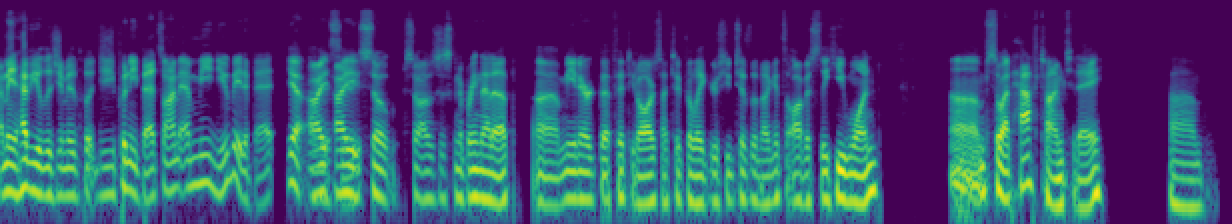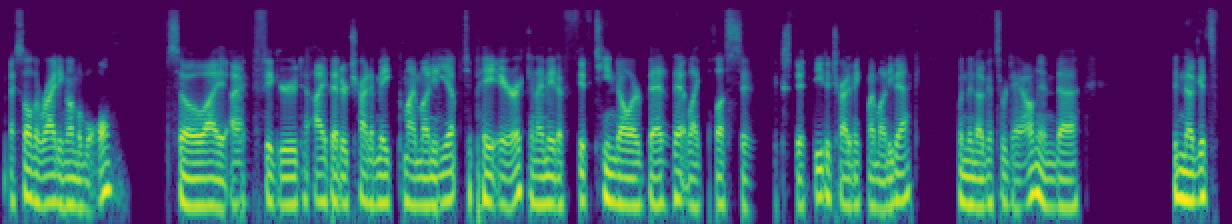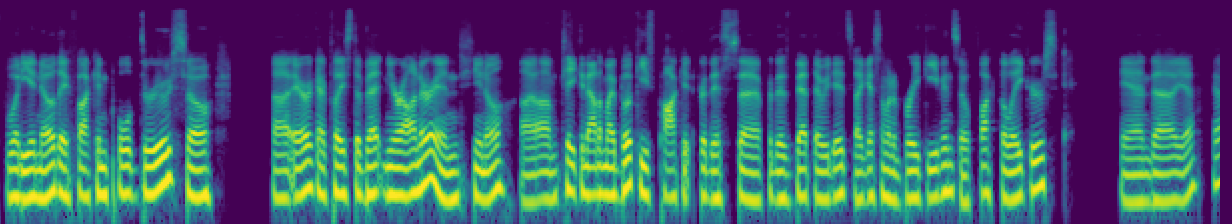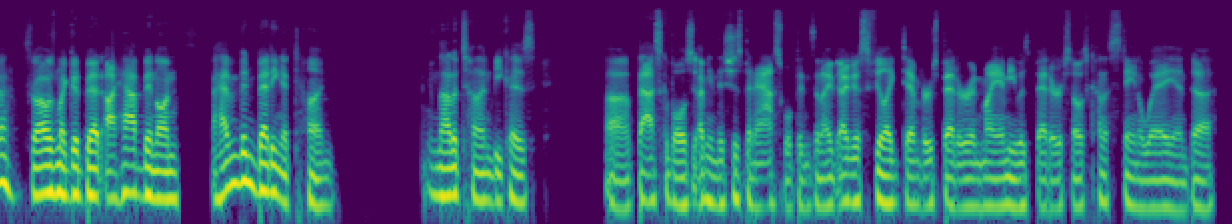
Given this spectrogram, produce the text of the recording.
I mean, have you legitimately put? Did you put any bets on? I mean, you made a bet. Yeah, I, I, so so I was just going to bring that up. Uh, me and Eric bet fifty dollars. I took the Lakers. He took the Nuggets. Obviously, he won. Um, so at halftime today, um, I saw the writing on the wall. So I, I figured I better try to make my money up to pay Eric, and I made a fifteen dollar bet at like plus six fifty to try to make my money back when the Nuggets were down. And uh, the Nuggets, what do you know? They fucking pulled through. So uh, Eric, I placed a bet in your honor, and you know I'm taking out of my bookie's pocket for this uh, for this bet that we did. So I guess I'm gonna break even. So fuck the Lakers, and uh, yeah, yeah. So that was my good bet. I have been on. I haven't been betting a ton, not a ton because uh, basketballs. I mean, there's just been ass whoopings, and I I just feel like Denver's better and Miami was better, so I was kind of staying away and. uh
